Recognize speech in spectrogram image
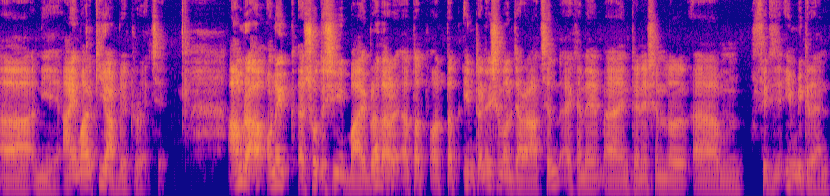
আহ, নিয়ে। আইমার কি আপডেট রয়েছে? আমরা অনেক স্বদেশি বাই ব্রাদার অর্থাৎ অর্থাৎ ইন্টারন্যাশনাল যারা আছেন এখানে ইন্টারন্যাশনাল সিটি ইমিগ্রেন্ট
